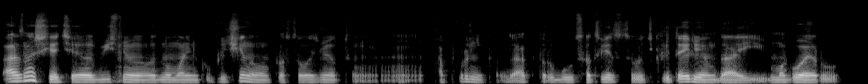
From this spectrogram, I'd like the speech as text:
А знаешь, я тебе объясню одну маленькую причину. Он просто возьмет опорника, да, который будет соответствовать критериям, да, и Магуайру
